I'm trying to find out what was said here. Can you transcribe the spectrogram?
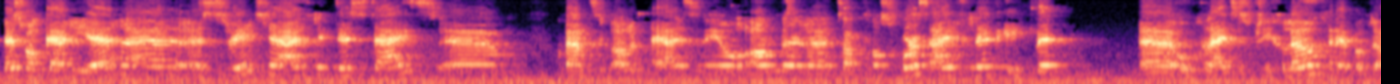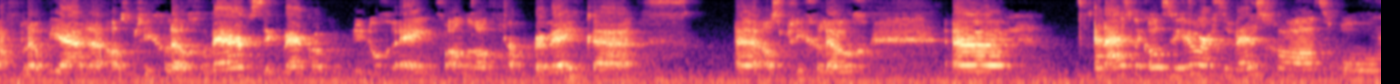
best wel een carrière eh, switch eigenlijk destijds. Ehm, we kwamen natuurlijk allebei uit een heel andere tak van sport eigenlijk. Ik ben eh, opgeleid als psycholoog en heb ook de afgelopen jaren als psycholoog gewerkt. Ik werk ook nu nog één of anderhalf dag per week eh, eh, als psycholoog. Ehm, en eigenlijk altijd heel erg de wens gehad om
